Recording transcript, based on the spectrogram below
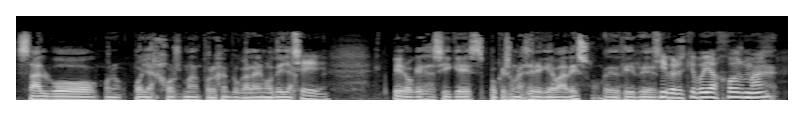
salvo, bueno, Boya Horseman, por ejemplo, que hablaremos de ella, Sí, pero que es así que es, porque es una serie que va de eso, es decir, de- sí pero es que Boya Horseman...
